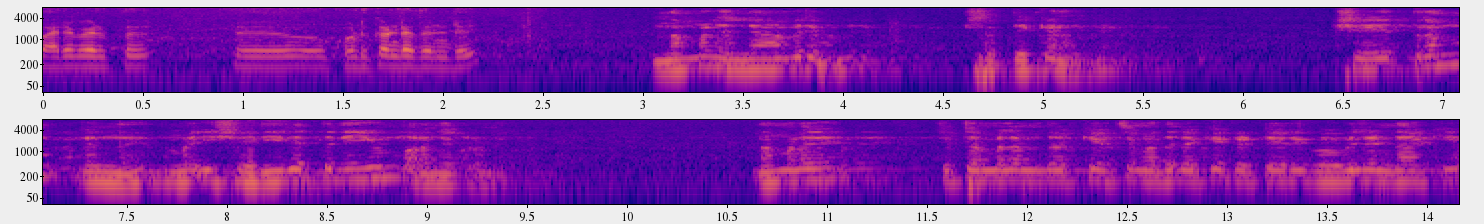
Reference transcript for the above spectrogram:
വരവേൽപ്പ് കൊടുക്കേണ്ടതുണ്ട്. നമ്മൾ എല്ലാവരും ശ്രദ്ധിക്കണം. ക്ഷേത്രം എന്ന് നമ്മൾ ഈ ശരീരത്തിനെയും പറഞ്ഞിട്ടുണ്ട്. നമ്മൾ ചുറ്റമ്പലം ഇതൊക്കെ വെച്ച് മതിലൊക്കെ കെട്ടി ഒരു കോവിലുണ്ടാക്കി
